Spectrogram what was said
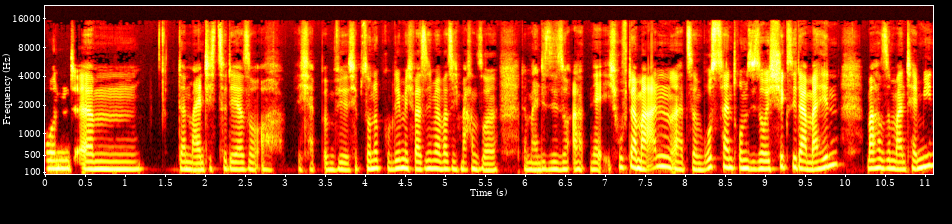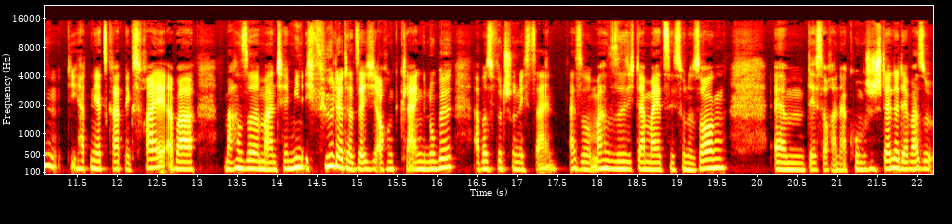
Und ähm, dann meinte ich zu der so, oh, ich habe irgendwie, ich habe so eine Probleme, ich weiß nicht mehr, was ich machen soll. Dann meinte sie so, ah, nee, ich rufe da mal an, hat sie ein Brustzentrum, sie so, ich schicke sie da mal hin, machen Sie mal einen Termin. Die hatten jetzt gerade nichts frei, aber machen Sie mal einen Termin. Ich fühle da tatsächlich auch einen kleinen Knubbel, aber es wird schon nicht sein. Also machen Sie sich da mal jetzt nicht so eine Sorgen. Ähm, der ist auch an einer komischen Stelle, der war so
